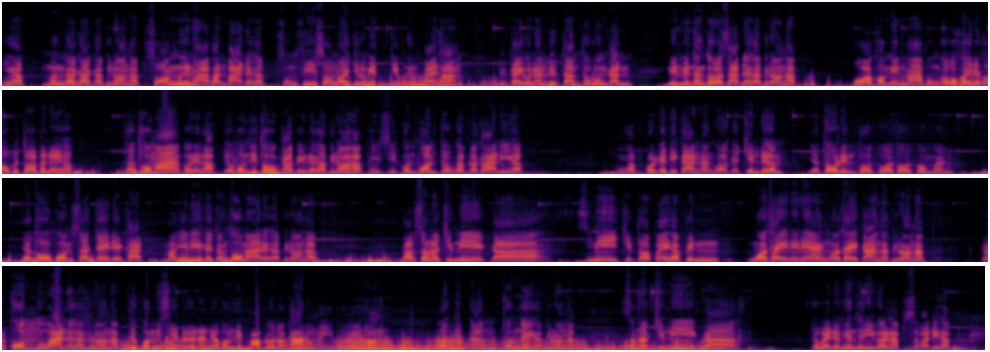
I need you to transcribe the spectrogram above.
นี่ครับมืองคาคาครับพี่น้องครับสองหมื่นห้าพันบาทนะครับส่งฟรีสองร้อยกิโลเมตรเก็บเงินปลายทางหรือไกลกว่านั้นหรือตามตกลงกันเน้นเป็นทั้งโทรศัพท์ด้วยครับพี่น้องครับเพราะว่าคอมเมนต์มาผมก็บ่ค่อยได้เข้าไปตอบบันไดครับถ้าโทรมาบ่ได้รับเดี๋ยวผมสิโทรกลับเองนะครับพี่น้องครับให้สิทธิ์คนพร้อมจบครับราคานี้ครับนี่ครับกฎกติกาทั้งข้อก็เช่นเดิมอย่าโทษเล่นโทษตัวโทษตรงกันอย่าโทษความสะใจได้ขาดมากีรีกับจังโทรมาได้ครับพี่น้องครับครับสำหรับชิมนี้กา สิมีคลิปต่อไปครับเป็นง้อไทยในแน่ง้อไทยกลางครับพี่น้องครับจะคมมือว่านเหรอครับพี่น้องครับจะคมมีเศษเลยนั่นเดี๋ยวผมจะปรับลดราคาลงไหนพ่อแม่พี่น้องก็ติดตามชมได้ครับพี่น้องครับสำหรับคลิปนี้กาจบไปเดี๋ยวเพียงเท่านี้ก่อนครับ สวัสดีครับ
